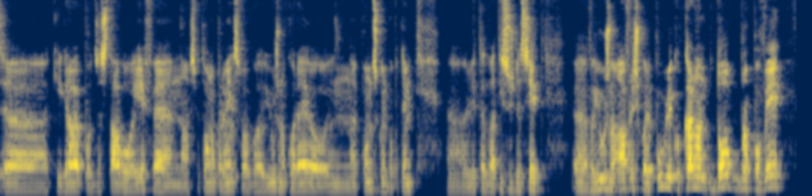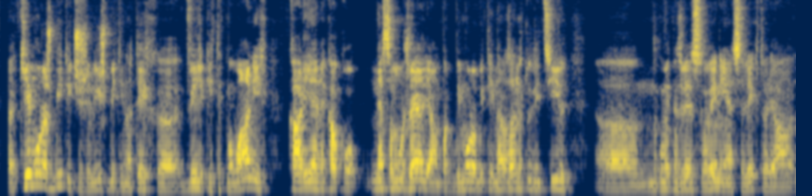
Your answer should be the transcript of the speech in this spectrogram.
uh, ki igrajo pod zastavo EFE na svetovno prvenstvo v Južno Korejo in Japonsko, in pa potem uh, leta 2010 uh, v Južnoafriško republiko, kar nam dobro pove, kje moraš biti, če želiš biti na teh velikih tekmovanjih kar je nekako ne samo želja, ampak bi moral biti na zadnje tudi cilj uh, nogometne zveze Slovenije, selektorja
